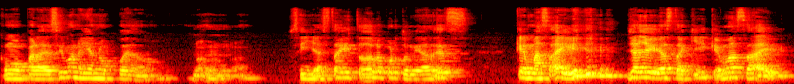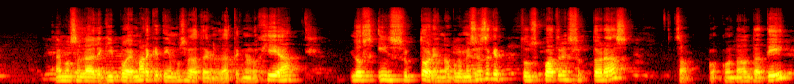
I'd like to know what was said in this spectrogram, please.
como para decir, bueno, ya no puedo. No, no, no. Si ya está ahí toda la oportunidad es, ¿qué más hay? ya llegué hasta aquí, ¿qué más hay? Hemos hablado del equipo de marketing, hemos hablado de la tecnología, los instructores, ¿no? Porque mencionas que tus cuatro instructoras, o sea, contándote a ti,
